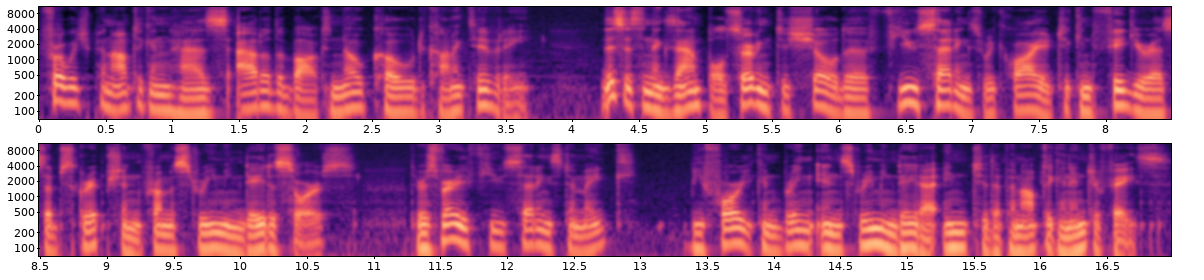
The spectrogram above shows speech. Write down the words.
for which Panopticon has out-of-the-box no-code connectivity. This is an example serving to show the few settings required to configure a subscription from a streaming data source. There's very few settings to make before you can bring in streaming data into the Panopticon interface.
